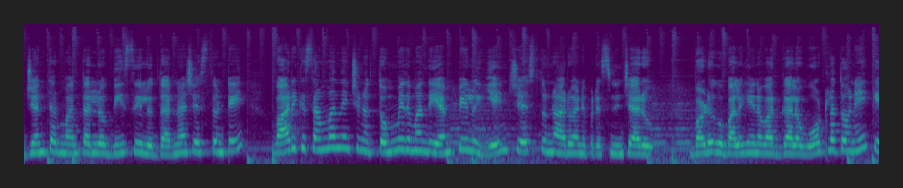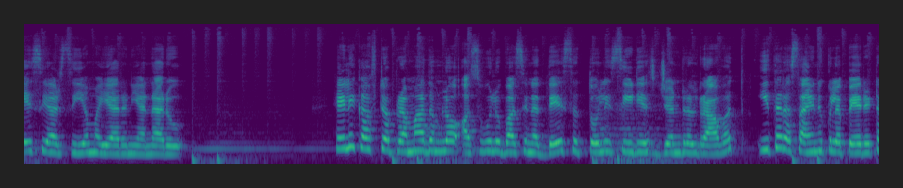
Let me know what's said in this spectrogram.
జంతర్ మంతర్లో బీసీలు ధర్నా చేస్తుంటే వారికి సంబంధించిన తొమ్మిది మంది ఎంపీలు ఏం చేస్తున్నారు అని ప్రశ్నించారు. బడుగు బలహీన వర్గాల ఓట్లతోనే కేసీఆర్ సీఎం అయ్యారని అన్నారు. హెలికాప్టర్ ప్రమాదంలో అసువులు బాసిన దేశ తొలి సీడీఎస్ జనరల్ రావత్ ఇతర సైనికుల పేరిట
